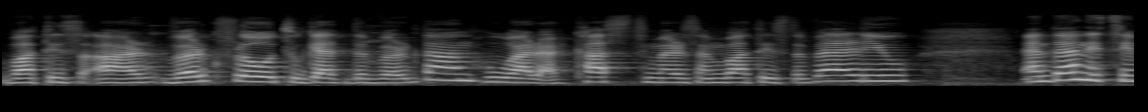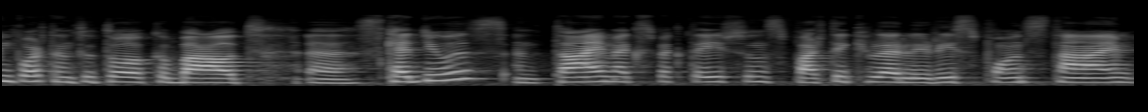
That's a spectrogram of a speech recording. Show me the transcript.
what is our workflow to get the work done, who are our customers, and what is the value. And then it's important to talk about uh, schedules and time expectations, particularly response time,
